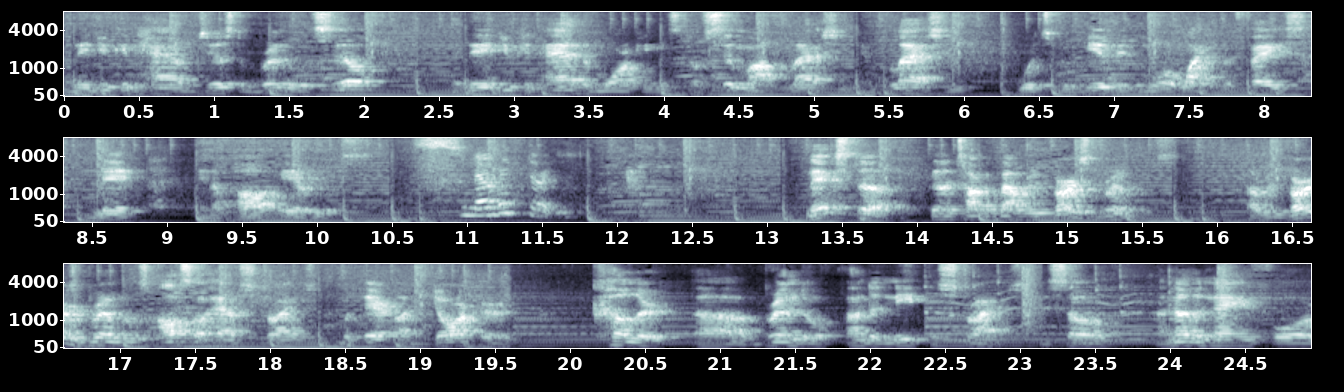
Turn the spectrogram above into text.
and then you can have just a brindle itself, and then you can add the markings of semi-flashy and flashy, which will give it more white in the face, neck, and the paw areas. Number three. Next up, gonna talk about reverse brindles. Uh, reverse brindles also have stripes, but they're a darker colored uh, brindle underneath the stripes. And so another name for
